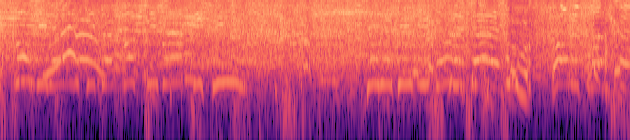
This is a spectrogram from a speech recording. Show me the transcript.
Extraordinaire équipe de France qui marque ici. C'est le délire. C'est fou. Oh les Français.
